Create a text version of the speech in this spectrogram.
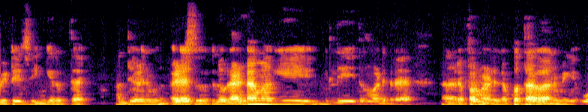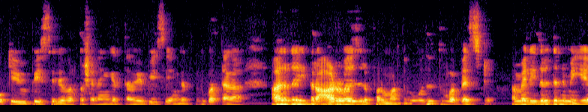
ವೇಟೇಜ್ ಹಿಂಗಿರುತ್ತೆ ಅಂತ ಹೇಳಿ ನಿಮ್ಗೆ ಐಡಿಯಾ ಸಿಗುತ್ತೆ ನೀವು ರ್ಯಾಂಡಮ್ ಆಗಿ ಇಲ್ಲಿ ಇದನ್ನ ಮಾಡಿದ್ರೆ ರೆಫರ್ ಮಾಡಿದ್ರೆ ಗೊತ್ತಾಗಲ್ಲ ನಿಮಗೆ. Okay U P S C level question ಹೆಂಗಿರ್ತವೆ ಪಿ ಸಿ ಹೆಂಗಿರ್ತವೆ ಗೊತ್ತಾಗಲ್ಲ. ಆದ್ರೆ ಈ ತರ ಆರ್ಡರ್ ವೈಸ್ ರೆಫರ್ ಮಾಡ್ತಾ ಹೋಗೋದು ತುಂಬಾ ಬೆಸ್ಟ್ ಆಮೇಲೆ ಇದರಿಂದ ನಿಮಗೆ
